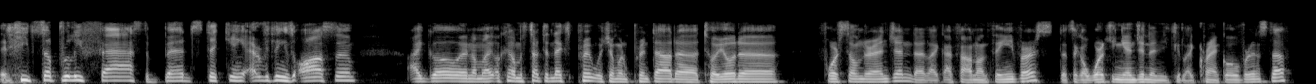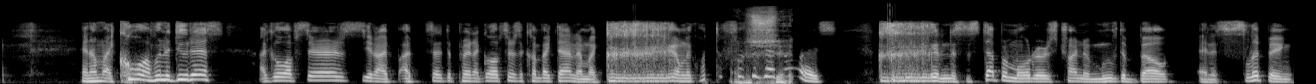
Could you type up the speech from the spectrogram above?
it heats up really fast. The bed sticking, everything's awesome. I go and I'm like, okay, I'm gonna start the next print, which I'm gonna print out a Toyota four cylinder engine that like I found on Thingiverse. That's like a working engine, and you could like crank over and stuff. And I'm like, cool, I'm gonna do this. I go upstairs, you know, I, I set the print, I go upstairs, I come back down, and I'm like, I'm like, what the oh, fuck Oh, is that noise? And it's the stepper motor is trying to move the belt and it's slipping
